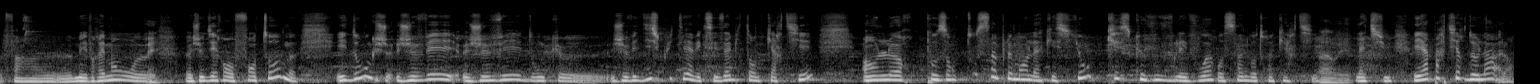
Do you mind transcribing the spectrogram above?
enfin, euh, mais vraiment, euh, Oui. je dirais en fantôme. Et donc, je, je vais, je vais donc, euh, je vais discuter avec ces habitants de quartier en leur posant tout simplement la question qu'est-ce que vous voulez voir au sein de votre quartier Ah oui. là-dessus? Et à partir de là, alors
